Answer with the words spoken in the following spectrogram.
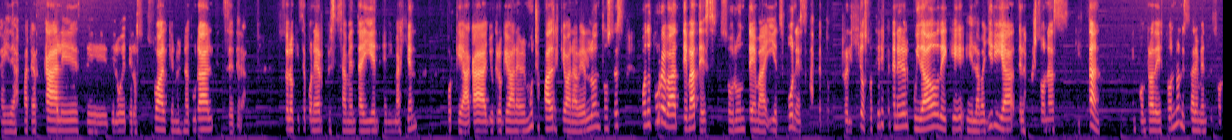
de ideas patriarcales, de, lo heterosexual que no es natural, etc. Solo quise poner precisamente ahí en, imagen, porque acá yo creo que van a haber muchos padres que van a verlo. Entonces, cuando tú debates sobre un tema y expones aspectos religiosos, tienes que tener el cuidado de que eh, la mayoría de las personas que están en contra de esto no necesariamente son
